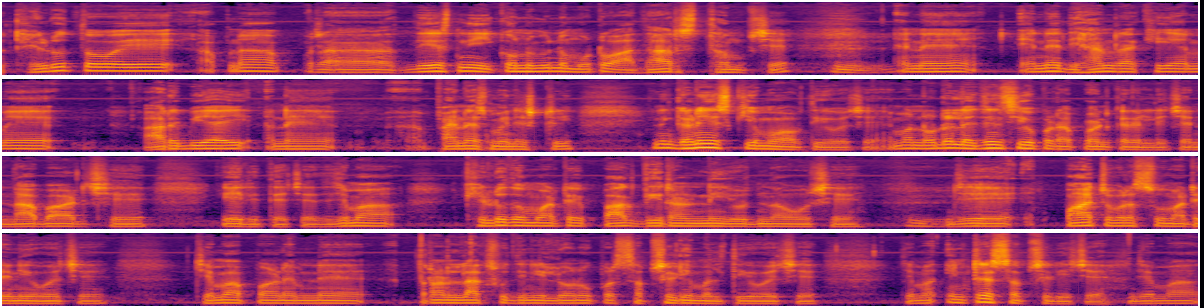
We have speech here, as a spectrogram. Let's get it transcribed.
ખેડૂતો એ આપણા દેશની ઇકોનોમીનો મોટો આધાર સ્તંભ છે. અને એને ધ્યાન રાખી અને આરબીઆઈ અને ફાઇનાન્સ મિનિસ્ટ્રી એની ઘણી સ્કીમો આવતી હોય છે. એમાં નોડલ એજન્સીઓ પણ અપોઇન્ટ કરેલી છે. નાબાર્ડ છે એ રીતે છે. જેમાં ખેડૂતો માટે પાક ધિરાણની યોજનાઓ છે જે પાંચ વર્ષ માટેની હોય છે. જેમાં પણ એમને ત્રણ લાખ સુધીની લોન ઉપર સબસિડી મળતી હોય છે જેમાં ઇન્ટરેસ્ટ સબસિડી છે જેમાં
